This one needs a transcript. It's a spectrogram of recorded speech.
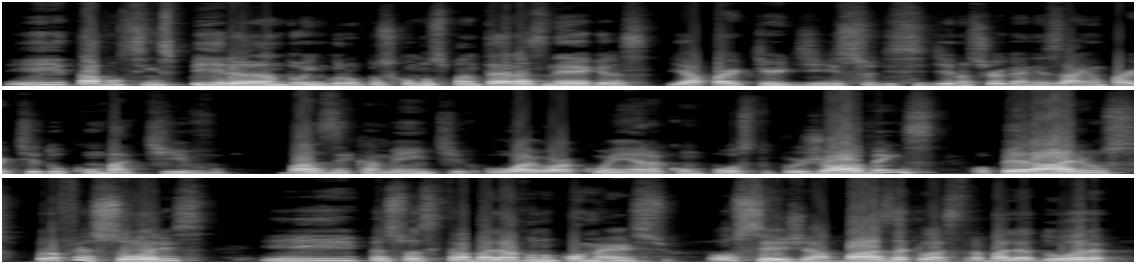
e estavam se inspirando em grupos como os Panteras Negras, e a partir disso decidiram se organizar em um partido combativo. Basicamente, o Iwarquen era composto por jovens, operários, professores e pessoas que trabalhavam no comércio. Ou seja, a base da classe trabalhadora,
